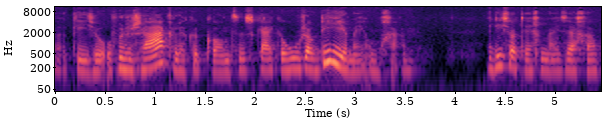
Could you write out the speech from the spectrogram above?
uh, kiezen of een zakelijke kant. Dus kijken hoe zou die hiermee omgaan. En die zou tegen mij zeggen,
